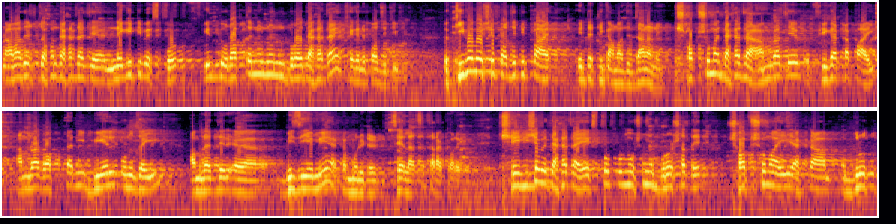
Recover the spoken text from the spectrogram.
আমাদের যখন দেখা যায় যে নেগেটিভ এক্সপোর্ট কিন্তু রপ্তানি উন্নয়ন ব্যুরো দেখা যায়, সেখানে পজিটিভ তো কীভাবে সে পজিটিভ পায়, এটা ঠিক আমাদের জানা নেই। সবসময় দেখা যায় আমরা যে ফিগারটা পাই, আমরা রপ্তানি বিএল অনুযায়ী আমাদের বিজিএমএ একটা মনিটর সেল আছে, তারা করে। সেই হিসেবে দেখা যায় এক্সপোর্ট প্রমোশনের ব্যুরোর সাথে সবসময় একটা দূরত্ব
